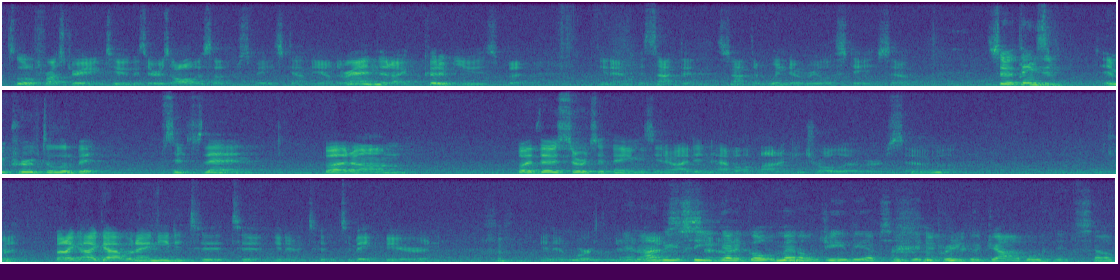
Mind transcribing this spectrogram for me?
it's a little frustrating too because there's all this other space down the other end that I could have used, but you know it's not the it's not the window real estate. So so things have improved a little bit since then, but um, but those sorts of things you know I didn't have a lot of control over. So uh, but but I, I got what I needed to, to you know to, to make beer and and it worked. And rest, obviously, you got a gold medal GBF, so you did a pretty good job with it. So,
